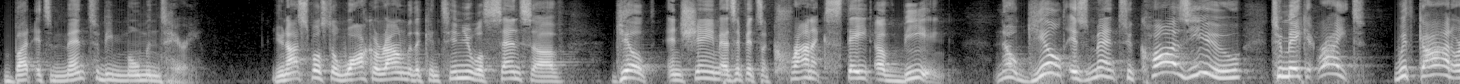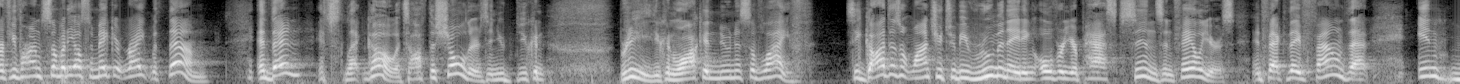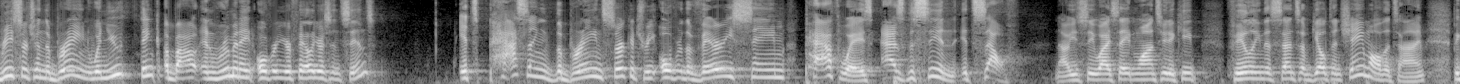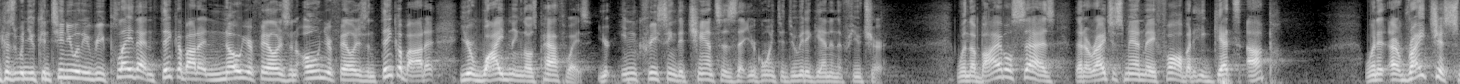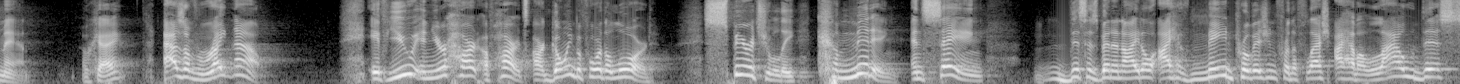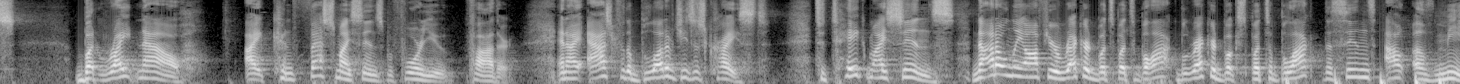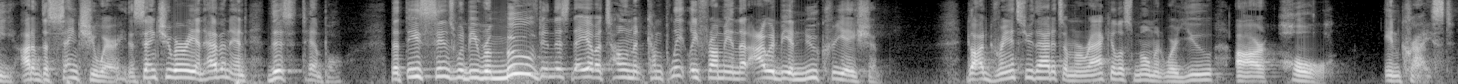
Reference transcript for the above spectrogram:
But it's meant to be momentary. You're not supposed to walk around with a continual sense of guilt and shame as if it's a chronic state of being. No, guilt is meant to cause you to make it right with God, or if you've harmed somebody else, to make it right with them. And then it's let go, it's off the shoulders, and you, you can breathe, you can walk in newness of life. See, God doesn't want you to be ruminating over your past sins and failures. In fact, they've found that in research in the brain, when you think about and ruminate over your failures and sins, it's passing the brain circuitry over the very same pathways as the sin itself. Now, you see why Satan wants you to keep feeling the sense of guilt and shame all the time, because when you continually replay that and think about it and know your failures and own your failures and think about it, you're widening those pathways. You're increasing the chances that you're going to do it again in the future. When the Bible says that a righteous man may fall, but he gets up, when it, a righteous man, okay, as of right now, if you in your heart of hearts are going before the Lord, spiritually committing and saying, This has been an idol, I have made provision for the flesh, I have allowed this, but right now I confess my sins before you, Father, and I ask for the blood of Jesus Christ to take my sins not only off your record books but to block record books but to block the sins out of me out of the sanctuary the sanctuary in heaven and this temple. That these sins would be removed in this day of atonement completely from me and that I would be a new creation God grants you that it's a miraculous moment where you are whole in Christ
